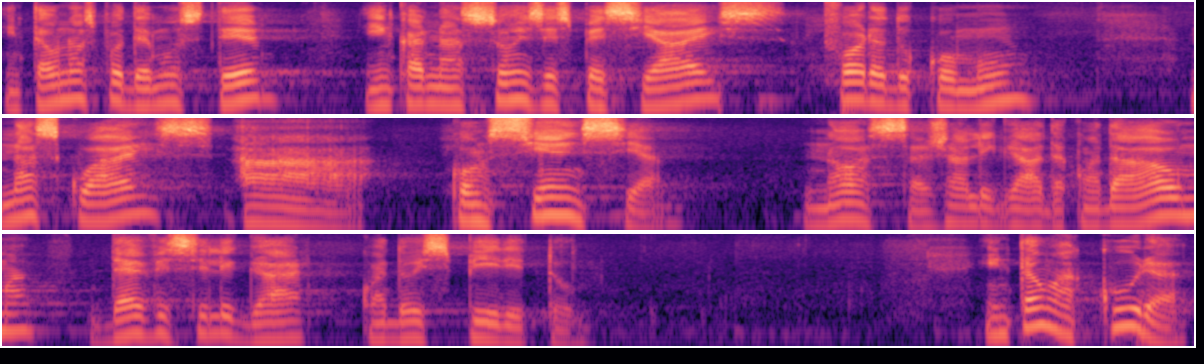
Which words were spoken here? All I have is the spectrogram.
Então nós podemos ter encarnações especiais fora do comum, nas quais a consciência nossa, já ligada com a da alma, deve se ligar com a do espírito. Então a cura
